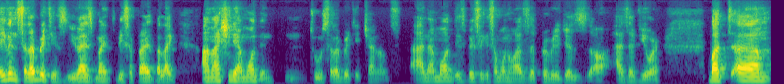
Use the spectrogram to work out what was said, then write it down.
even celebrities. You guys might be surprised, but like I'm actually a mod in two celebrity channels, and a mod is basically someone who has the privileges uh, as a viewer. But um,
